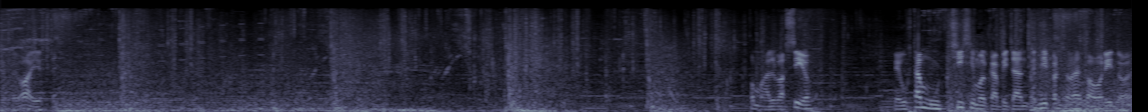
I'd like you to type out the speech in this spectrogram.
¿Qué te va ahí este? Toma, al vacío Me gusta muchísimo el capitán. Es mi personaje favorito, ¿eh?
